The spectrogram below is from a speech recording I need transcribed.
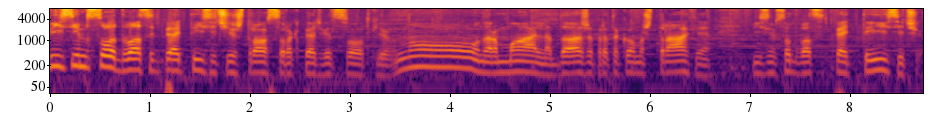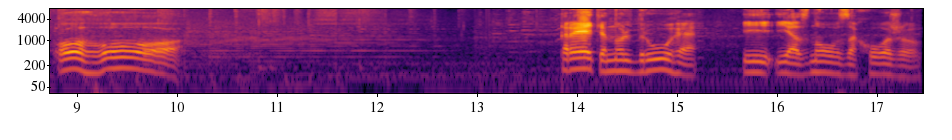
Вісімсот двадцять п'ять тисяч і штраф 45%. Ну, нормально, даже при такому штрафі 825 тисяч. Ого! Третє, 02. І я знову заходжу.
